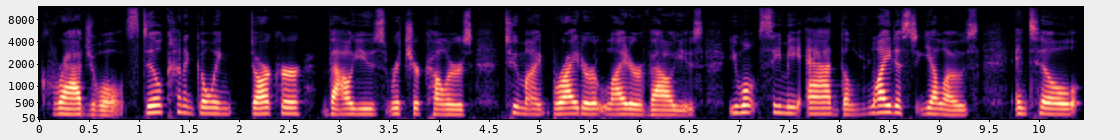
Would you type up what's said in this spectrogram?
gradual, still kind of going darker values, richer colors to my brighter, lighter values. You won't see me add the lightest yellows until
